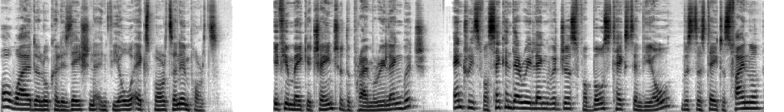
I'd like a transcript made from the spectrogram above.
or via the localization and VO exports and imports. If you make a change to the primary language, entries for secondary languages for both text and VO with the status final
